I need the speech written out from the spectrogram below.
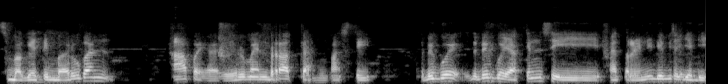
sebagai tim baru kan apa ya, ya lumayan berat kan pasti. Tapi gue tapi gue yakin si Vettel ini dia bisa jadi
